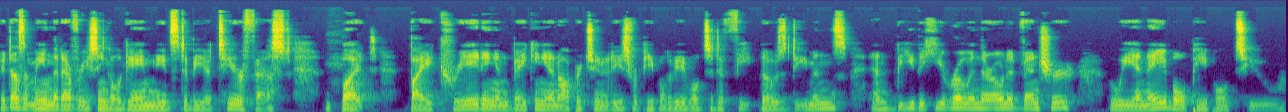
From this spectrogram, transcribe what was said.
It doesn't mean that every single game needs to be a tear fest, but by creating and baking in opportunities for people to be able to defeat those demons and be the hero in their own adventure, we enable people to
